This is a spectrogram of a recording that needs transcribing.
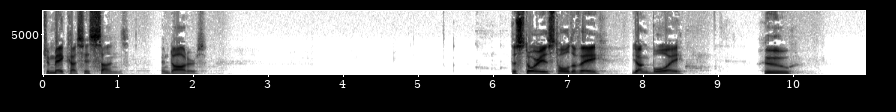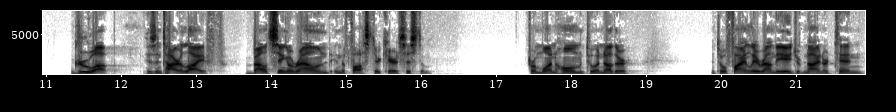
to make us His sons and daughters. The story is told of a young boy who grew up his entire life bouncing around in the foster care system from one home to another until finally, around the age of nine or ten,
